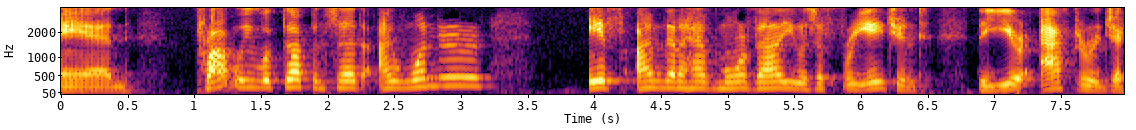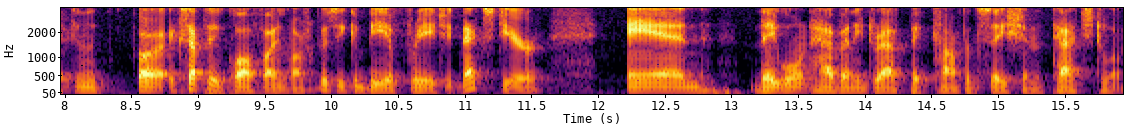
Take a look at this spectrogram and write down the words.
and probably looked up and said, I wonder if I'm going to have more value as a free agent the year after rejecting or accepting a qualifying offer because he could be a free agent next year and they won't have any draft pick compensation attached to him.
